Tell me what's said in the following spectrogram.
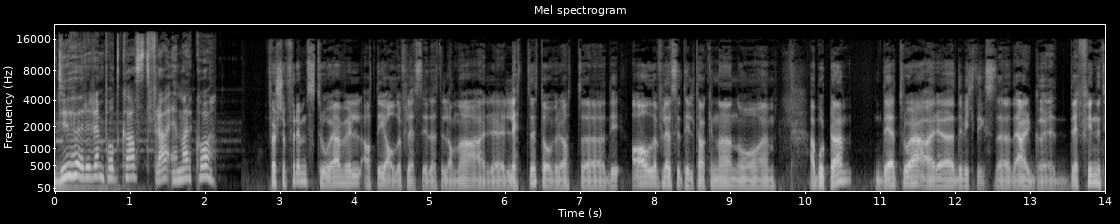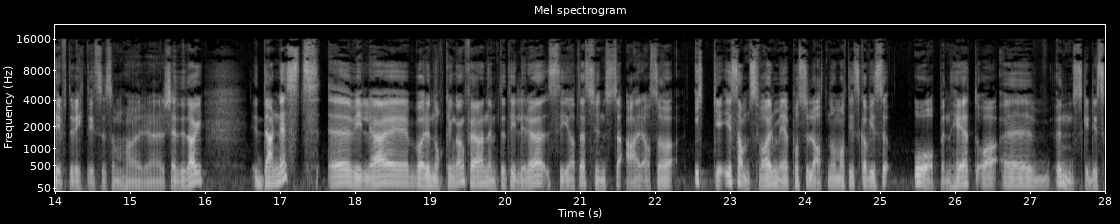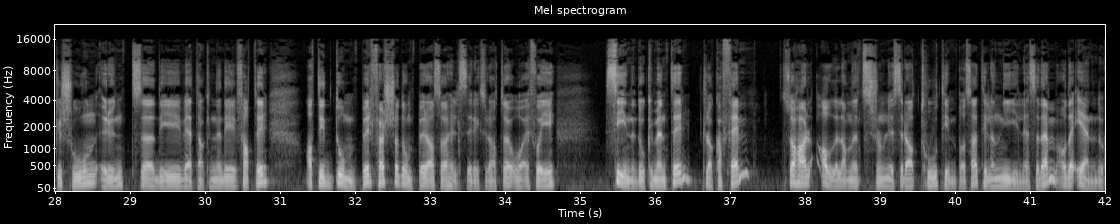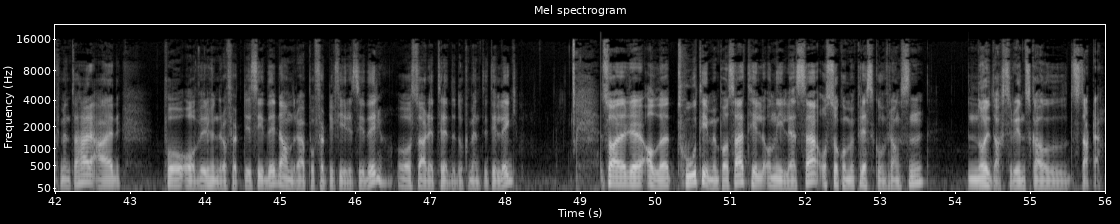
Du hører en podkast fra NRK. Først og fremst tror jeg vel at de aller fleste i dette landet er eh, lettet over at eh, de aller fleste tiltakene nå eh, er borte. Det tror jeg er det viktigste. Det er definitivt det viktigste som har skjedd i dag. Dernest vil jeg bare nok en gang, for jeg har nevnt det tidligere, si at jeg syns det er altså ikke i samsvar med postulatene om at de skal vise åpenhet og ønsker diskusjon rundt de vedtakene de fatter at de dumper Først så dumper altså Helsedirektoratet og FHI sine dokumenter klokka fem. Så har alle landets journalister da to timer på seg til å nilese dem. Og det ene dokumentet her er på over 140 sider, det andre er på 44 sider, og så er det et tredje dokument i tillegg. Så har alle to timer på seg til å nilese, og så kommer pressekonferansen når Dagsrevyen skal starte.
